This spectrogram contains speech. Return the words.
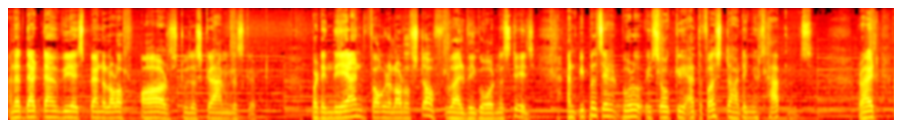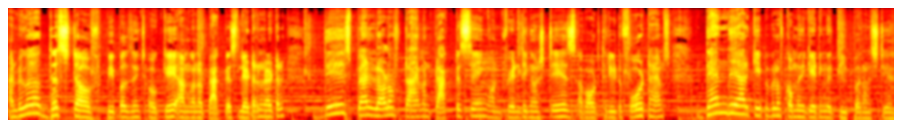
And at that time, we spent a lot of hours to just cramming the script. But in the end, we forgot a lot of stuff while we go on the stage. And people said, bro, it's okay. At the first starting, it happens right? And because of this stuff people think okay i'm gonna practice later and later. They spend a lot of time on practicing on fainting on stage about three to four times. Then they are capable of communicating with people on stage.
